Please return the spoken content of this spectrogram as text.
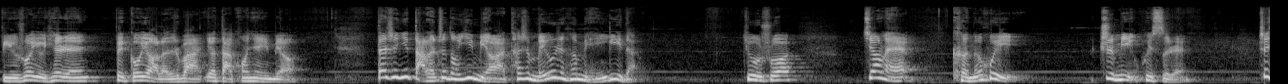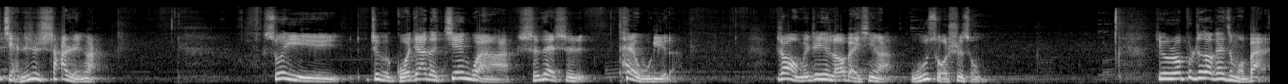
比如说有些人被狗咬了是吧，要打狂犬疫苗，但是你打了这种疫苗啊，它是没有任何免疫力的，就是说。将来可能会致命，会死人，这简直是杀人啊！所以这个国家的监管啊，实在是太无力了，让我们这些老百姓啊无所适从，就是说不知道该怎么办。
